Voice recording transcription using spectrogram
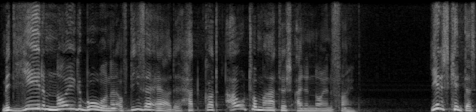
Mit jedem Neugeborenen auf dieser Erde hat Gott automatisch einen neuen Feind. Jedes Kind, das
